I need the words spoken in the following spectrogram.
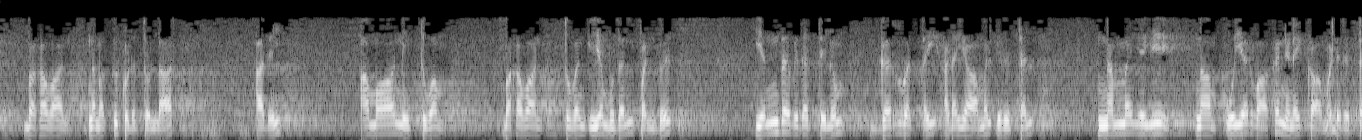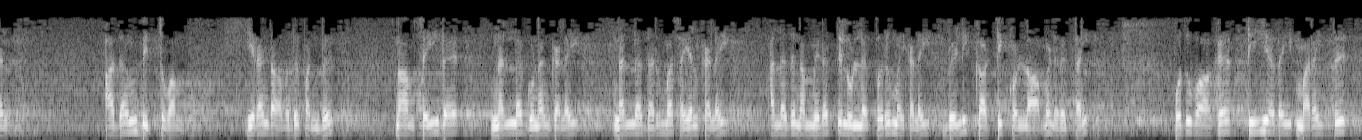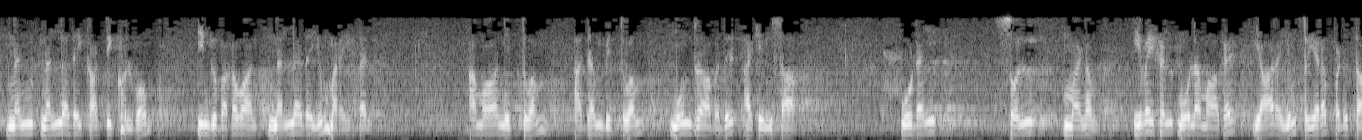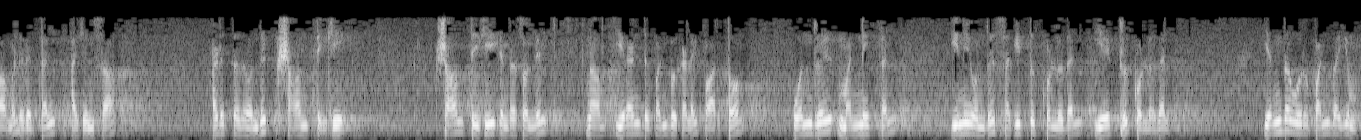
பகவான் நமக்கு கொடுத்துள்ளார். அதில் அமானித்துவம் பகவான் துவங்கிய முதல் பண்பு எந்த விதத்திலும் கர்வத்தை அடையாமல் இருத்தல் நம்மையே நாம் உயர்வாக நினைக்காமல் இருத்தல். அதம்பித்துவம் இரண்டாவது பண்பு நாம் செய்த நல்ல குணங்களை நல்ல தர்ம செயல்களை அல்லது நம்மிடத்தில் உள்ள பெருமைகளை வெளிக்காட்டி கொள்ளாமல் இருத்தல். பொதுவாக தீயதை மறைத்து நல்லதை காட்டிக்கொள்வோம் இங்கு பகவான் நல்லதையும் மறைத்தல். அமானித்துவம் அதம்பித்துவம். மூன்றாவது அஹிம்சா. உடல் சொல் மனம். இவைகள் மூலமாக யாரையும் துயரப்படுத்தாமல் இருத்தல் அஹிம்சா. அடுத்தது வந்து சாந்திகி சாந்திகி என்ற சொல்லில் நாம் இரண்டு பண்புகளை பார்த்தோம். ஒன்று மன்னித்தல் இனி ஒன்று சகித்து கொள்ளுதல் ஏற்றுக்கொள்ளுதல் எந்த ஒரு பண்பையும்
